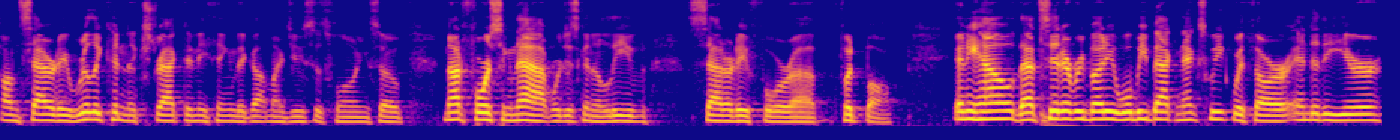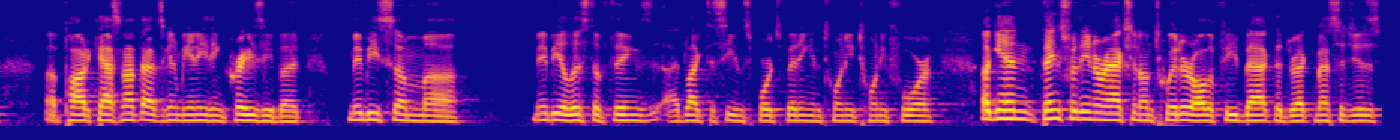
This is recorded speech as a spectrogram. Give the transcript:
on Saturday, really couldn't extract anything that got my juices flowing. So, not forcing that. We're just going to leave Saturday for uh, football. Anyhow, that's it, everybody. We'll be back next week with our end of the year uh, podcast. Not that it's going to be anything crazy, but maybe some uh, maybe a list of things I'd like to see in sports betting in 2024. Again, thanks for the interaction on Twitter, all the feedback, the direct messages.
